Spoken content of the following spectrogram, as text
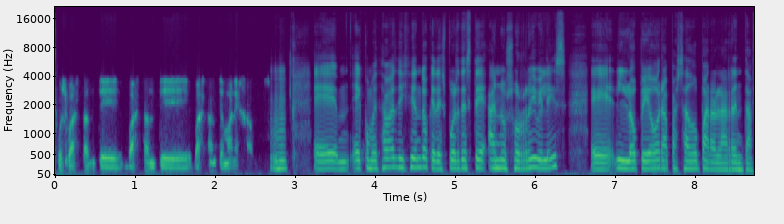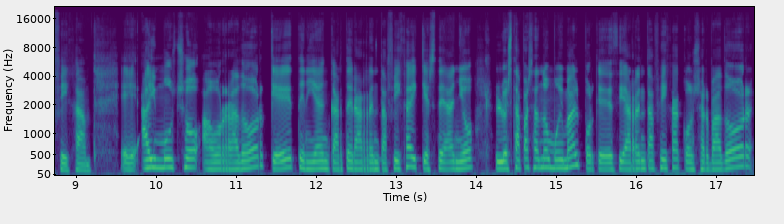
pues bastante, bastante, bastante manejables. Eh, eh, comenzabas diciendo que después de este Anus Horribilis, eh, lo peor ha pasado para la renta fija. hay mucho ahorrador que tenía en cartera renta fija y que este año lo está pasando muy mal porque decía renta fija, conservador,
